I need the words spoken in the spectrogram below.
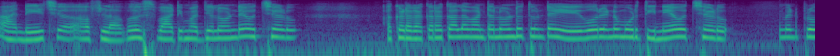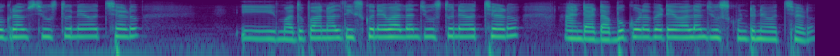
ఆ నేచర్ ఆ ఫ్లవర్స్ వాటి మధ్యలో ఉండే వచ్చాడు. అక్కడ రకరకాల వంటలు వండుతుంటే ఏవో రెండు మూడు తినే వచ్చాడు. ప్రోగ్రామ్స్ చూస్తూనే వచ్చాడు. ఈ మధుపానాలు తీసుకునే వాళ్ళని చూస్తూనే వచ్చాడు. అండ్ ఆ డబ్బు కూడబెట్టే వాళ్ళని చూసుకుంటూనే వచ్చాడు.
